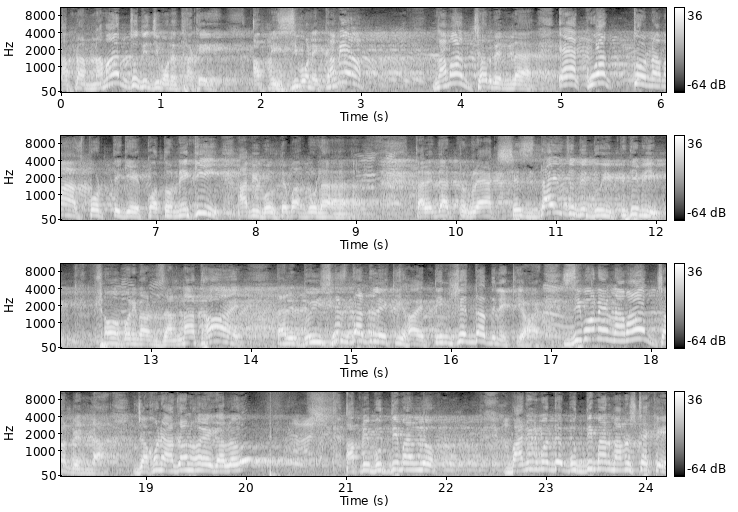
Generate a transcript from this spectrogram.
আপনার নামাজ যদি জীবনে থাকে, আপনি জীবনে কামিয়াব। নামাজ ছাড়বেন না। এক ওয়াক্ত নামাজ পড়তে গিয়ে কত নেকি আমি বলতে পারব না। কালেদার টুকরো এক শেষদাই যদি দুই পৃথিবী সমপরিমাণ জান্নাত হয়, তাহলে দুই সেজদা দিলে কি হয়, তিন সেজদা দিলে কি হয়? জীবনে নামাজ ছাড়বেন না। যখন আজান হয়ে গেল, আপনি বুদ্ধিমান লোক, বাড়ির মধ্যে বুদ্ধিমান মানুষটাকে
